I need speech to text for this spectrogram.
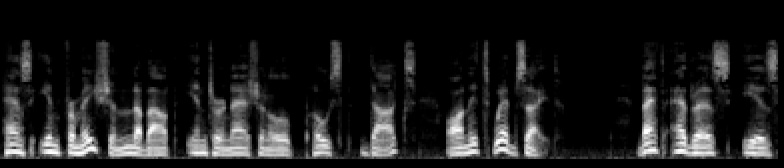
has information about international postdocs on its website. That address is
